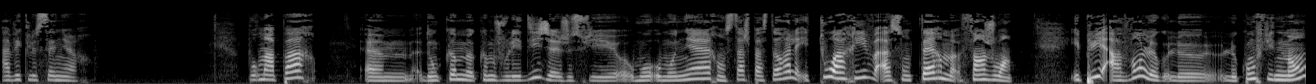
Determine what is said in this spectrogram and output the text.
avec le Seigneur. Pour ma part, euh, donc comme comme je vous l'ai dit, je, je suis aumônière en stage pastoral et tout arrive à son terme fin juin. Et puis avant le, confinement,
